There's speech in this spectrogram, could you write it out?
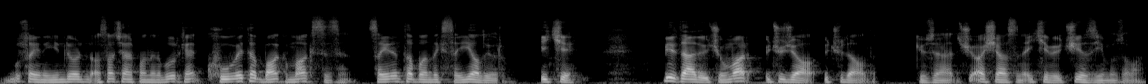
bu sayının 24'ün asal çarpanlarını bulurken kuvvete bakmaksızın sayının tabanındaki sayıyı alıyorum. 2. Bir tane de 3'üm var. 3'ü al, 3'ü de aldım. Güzel. Şu aşağısına 2 ve 3'ü yazayım o zaman.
